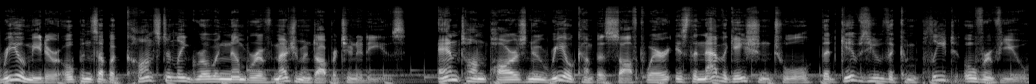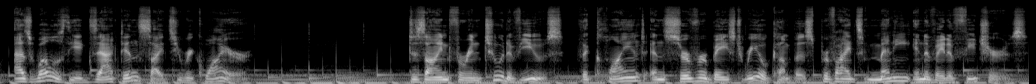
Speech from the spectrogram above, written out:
Rheometer opens up a constantly growing number of measurement opportunities. Anton Paar's new RheoCompass software is the navigation tool that gives you the complete overview as well as the exact insights you require. Designed for intuitive use, the client and server-based RheoCompass provides many innovative features.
